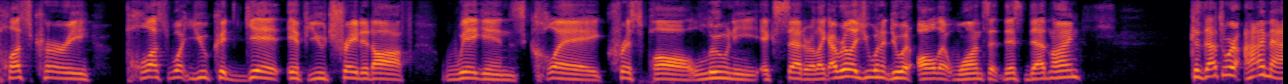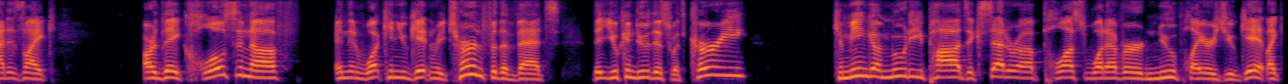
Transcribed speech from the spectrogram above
plus Curry plus what you could get if you traded off Wiggins, Klay, Chris Paul, Looney, etc. Like I realize you wouldn't do it all at once at this deadline. Cause that's where I'm at is like, are they close enough? And then what can you get in return for the vets that you can do this with Curry, Kuminga, Moody, Pods, etc., plus whatever new players you get? Like,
